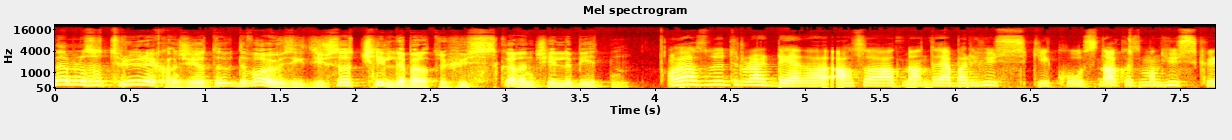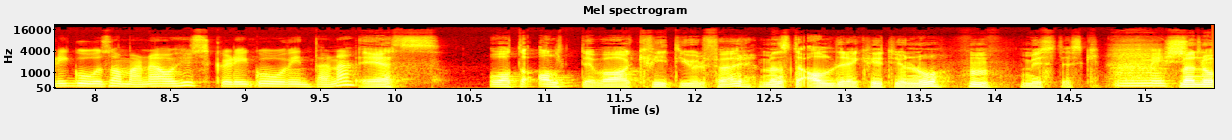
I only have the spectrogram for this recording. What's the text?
Nei, men altså tror jeg kanskje at det, det var jo sikkert ikke så chill, det er bare at du husker den chille-biten. Å ja, så du tror det er det, da? Altså at, man, at jeg bare husker kosen? Akkurat som man husker de gode somrene og husker de gode vintrene? Yes. Og at det alltid var hvit jul før, mens det aldri er hvit jul nå. Hm, mystisk. Mystisk. Men nå,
